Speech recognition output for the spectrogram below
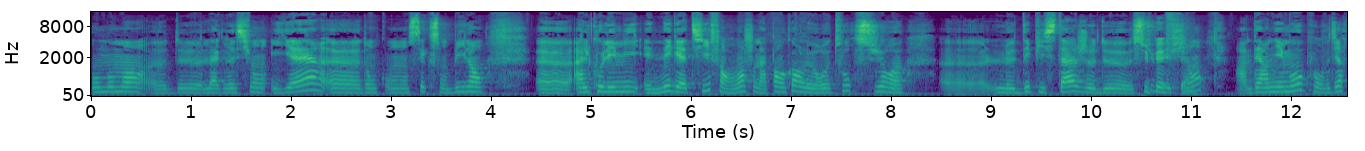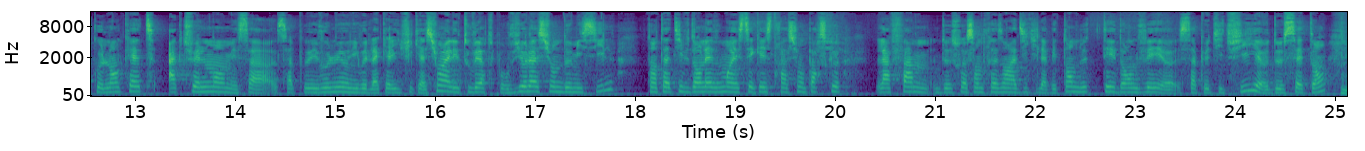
au moment de l'agression hier, donc on sait que son bilan alcoolémie est négatif. En revanche, on n'a pas encore le retour sur euh, le dépistage de stupéfiants. Un dernier mot pour vous dire que l'enquête actuellement, mais ça, ça peut évoluer au niveau de la qualification, elle est ouverte pour violation de domicile, tentative d'enlèvement et séquestration parce que la femme de 73 ans a dit qu'il avait tenté d'enlever euh, sa petite fille euh, de 7 ans. Hmm.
